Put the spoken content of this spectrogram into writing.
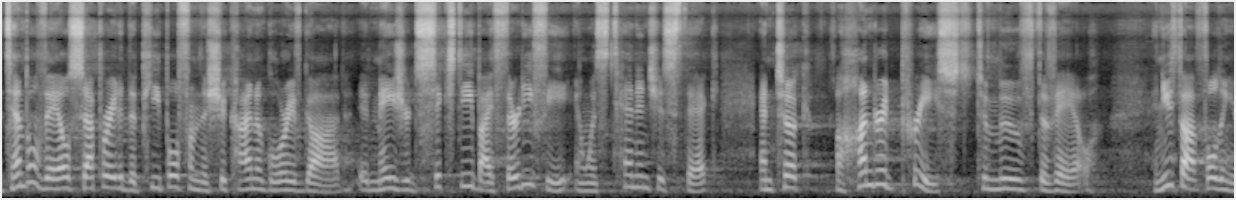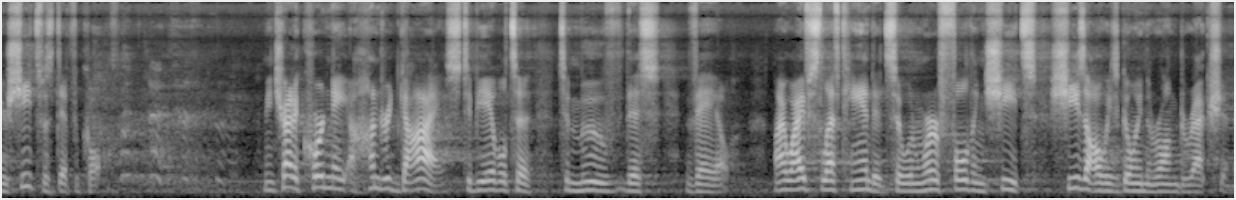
The temple veil separated the people from the Shekinah glory of God. It measured 60 by 30 feet and was 10 inches thick and took 100 priests to move the veil. And you thought folding your sheets was difficult. I mean, try to coordinate 100 guys to be able to, to move this veil. My wife's left handed, so when we're folding sheets, she's always going the wrong direction.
